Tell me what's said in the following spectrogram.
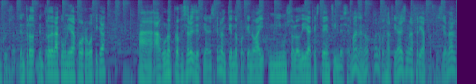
incluso dentro, dentro de la comunidad de juego robótica, algunos profesores decían, es que no entiendo por qué no hay ni un solo día que esté en fin de semana, ¿no? Bueno, pues al final es una feria profesional.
